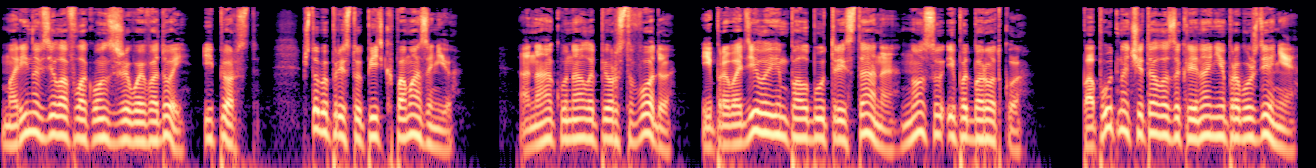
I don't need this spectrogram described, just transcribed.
Марина взяла флакон с живой водой и перст, чтобы приступить к помазанию. Она окунала перст в воду и проводила им по лбу Тристана, носу и подбородку. Попутно читала заклинание пробуждения.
